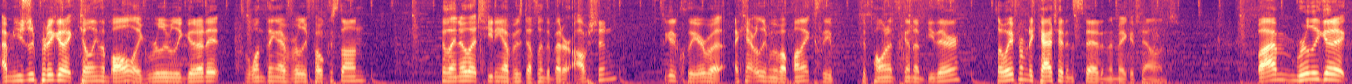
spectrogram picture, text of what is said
I'm usually pretty good at killing the ball. Like, really, really good at it. It's one thing I've really focused on. Because I know that cheating up is definitely the better option. It's a good clear, but I can't really move up on it because the, the, opponent's going to be there. So I wait for him to catch it instead and then make a challenge. But I'm really good at...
